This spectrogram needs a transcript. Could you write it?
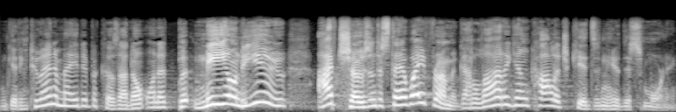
I'm getting too animated because I don't want to put me onto you. I've chosen to stay away from it. Got a lot of young college kids in here this morning.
